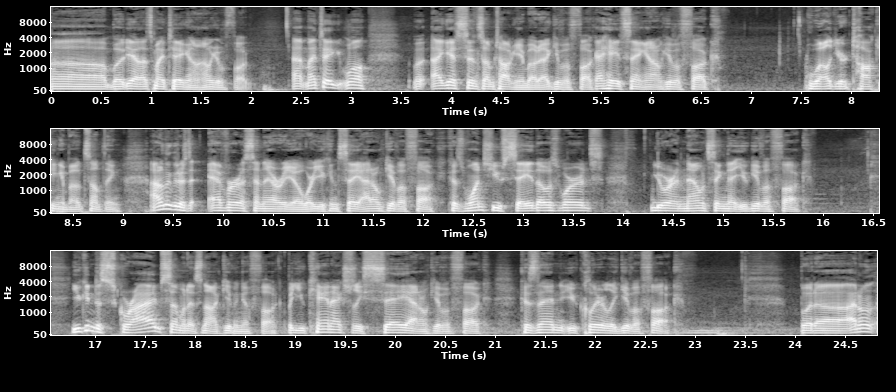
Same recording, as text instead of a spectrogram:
uh, but yeah, that's my take on it. I don't give a fuck. Uh, my take, well, I guess since I'm talking about it, I give a fuck. I hate saying I don't give a fuck while you're talking about something. I don't think there's ever a scenario where you can say I don't give a fuck because once you say those words, you are announcing that you give a fuck you can describe someone as not giving a fuck, but you can't actually say I don't give a fuck because then you clearly give a fuck. But uh, I don't.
